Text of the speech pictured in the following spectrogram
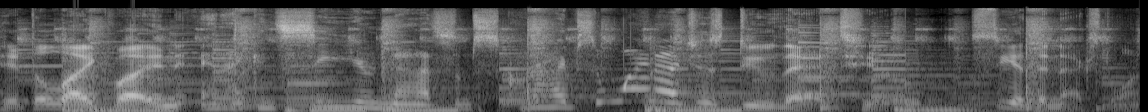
hit the like button, and I can see you're not subscribed, so why not just do that too? See you at the next one.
